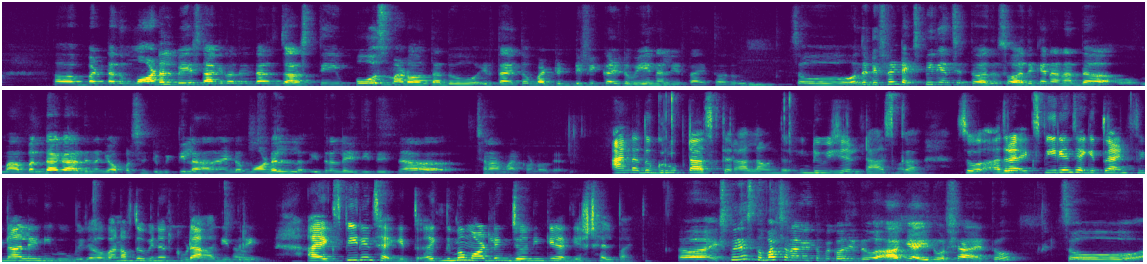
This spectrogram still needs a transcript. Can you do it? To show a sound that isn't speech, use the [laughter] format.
ಬಟ್ ಅದು ಮಾಡೆಲ್ ಬೇಸ್ಡ್ ಆಗಿರೋದ್ರಿಂದ ಜಾಸ್ತಿ ಪೋಸ್ ಮಾಡುವಂಥದ್ದು ಇರ್ತಾ ಇತ್ತು ಬಟ್ ಡಿಫಿಕಲ್ಟ್ ವೇನಲ್ಲಿ ಇರ್ತಾ ಇತ್ತು ಅದು. ಸೊ ಒಂದು ಡಿಫ್ರೆಂಟ್ ಎಕ್ಸ್ಪೀರಿಯನ್ಸ್ ಇತ್ತು ಅದು. ಸೊ ಅದಕ್ಕೆ ನಾನು ಅದು ಬಂದಾಗ ಅದು ನನಗೆ ಆಪರ್ಚುನಿಟಿ ಬಿಟ್ಟಿಲ್ಲ. ಆ್ಯಂಡ್ ಮಾಡೆಲ್ ಇದರಲ್ಲೇ ಇದ್ದಿದ್ದರಿಂದ ಚೆನ್ನಾಗಿ ಮಾಡ್ಕೊಂಡು ಹೋದೆ ಅದು. ಆ್ಯಂಡ್ ಅದು ಗ್ರೂಪ್ ಟಾಸ್ಕ್ ಥರ ಅಲ್ಲ ಒಂದು ಇಂಡಿವಿಜುವಲ್ ಟಾಸ್ಕ್ ಸೊ ಅದರ ಎಕ್ಸ್ಪೀರಿಯನ್ಸ್ ಹೇಗಿತ್ತು? ಆ್ಯಂಡ್ ಫಿನಾಲೆ ನೀವು ಒನ್ ಆಫ್ ದ ವಿನ್ನರ್ ಕೂಡ ಆಗಿದ್ರಿ. ಆ ಎಕ್ಸ್ಪೀರಿಯನ್ಸ್ ಹೇಗಿತ್ತು? ಲೈಕ್ ನಿಮ್ಮ ಮಾಡ್ಲಿಂಗ್ ಜರ್ನಿಗೆ ಅದು ಎಷ್ಟು ಹೆಲ್ಪ್ ಆಯಿತು? ಎಕ್ಸ್ಪೀರಿಯನ್ಸ್ ತುಂಬ ಚೆನ್ನಾಗಿತ್ತು ಬಿಕಾಸ್ ಇದು ಆಗಿ ಐದು ವರ್ಷ ಆಯಿತು. ಸೊ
